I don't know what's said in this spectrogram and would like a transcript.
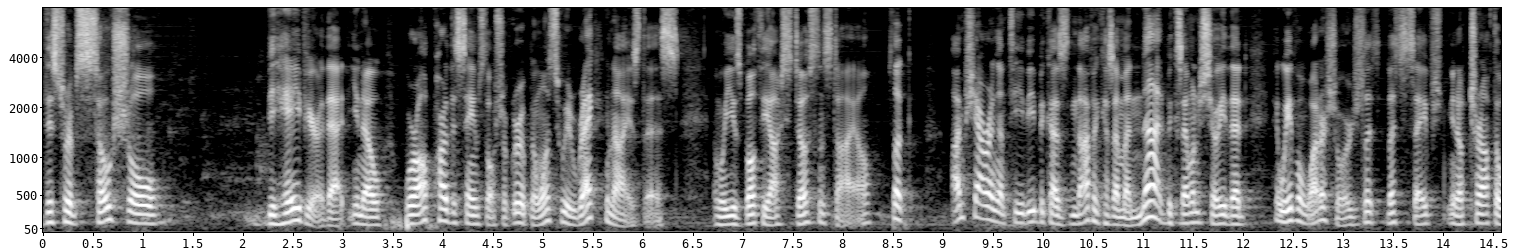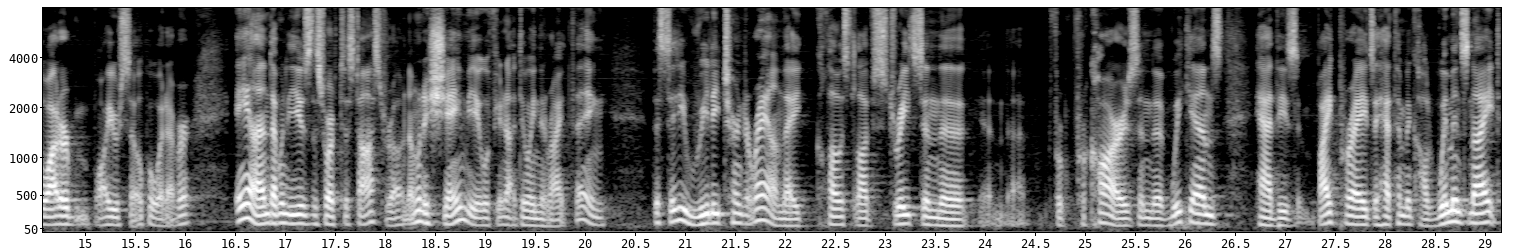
this sort of social behavior that you know we're all part of the same social group, and once we recognize this and we use both the oxytocin style, look, I'm showering on TV because not because I'm a nut, because I want to show you that hey, we have a water shortage. Let's let's save you know turn off the water while you're soap or whatever, and I'm going to use the sort of testosterone. I'm going to shame you if you're not doing the right thing. The city really turned around. They closed a lot of streets in the in, for, for cars, and the weekends had these bike parades. They had something called Women's Night,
